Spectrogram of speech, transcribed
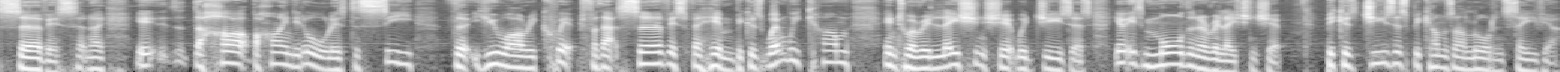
service, and I, it, the heart behind it all is to see that you are equipped for that service for Him. Because when we come into a relationship with Jesus, you know, it's more than a relationship because Jesus becomes our Lord and Savior.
